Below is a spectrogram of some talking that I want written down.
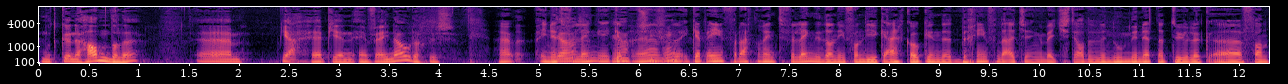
Moet kunnen handelen, ehm, ja, heb je een NV nodig. Dus in het ja, verlengde, ik, ja, heb, uh, ik heb één vraag nog in het verlengde dan die, van die ik eigenlijk ook in het begin van de uitzending een beetje stelde. We noemden net natuurlijk uh, van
